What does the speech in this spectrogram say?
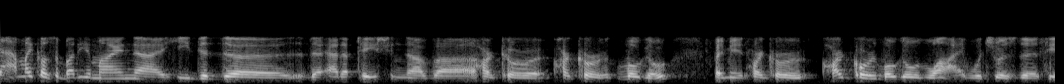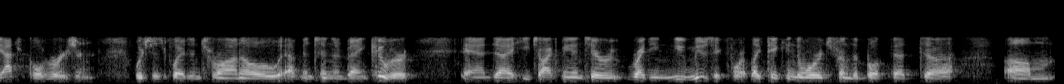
Yeah, Michael's a buddy of mine. Uh, he did the the adaptation of uh, hardcore hardcore logo, but made hardcore hardcore logo live, which was the theatrical version, which is played in Toronto, Edmonton, and Vancouver. And uh, he talked me into writing new music for it, like taking the words from the book that uh, um,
